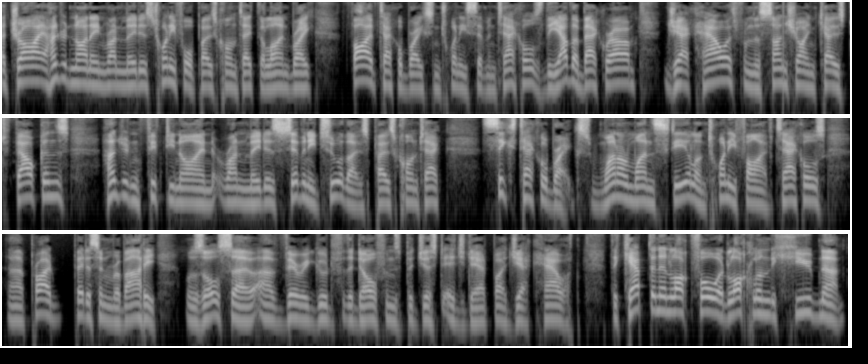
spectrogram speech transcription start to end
A try, 119 run metres, 24 post contact, the line break, five tackle breaks and 27 tackles. The other back rower, Jack Howarth from the Sunshine Coast Falcons, 159 run metres, 72 of those post contact, six tackle breaks, one on one steal, and 25 tackles. Uh, Pride Pedersen Rabati was also uh, very good for the Dolphins, but just edged out by Jack Howarth. The captain and lock forward, Lachlan Hubner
